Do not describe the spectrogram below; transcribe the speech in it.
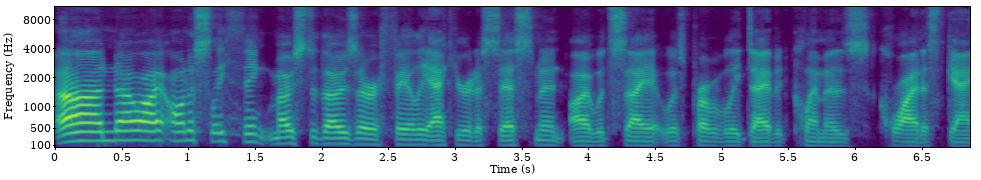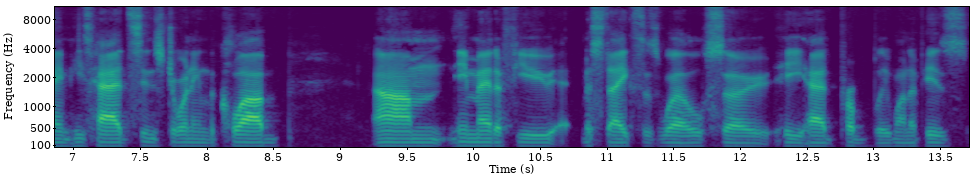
Uh, no, I honestly think most of those are a fairly accurate assessment. I would say it was probably David Klemmer's quietest game he's had since joining the club. Um, he made a few mistakes as well, so he had probably one of his,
